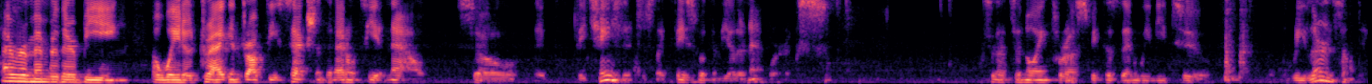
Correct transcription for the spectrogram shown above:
I remember there being a way to drag and drop these sections and I don't see it now. So they, they changed it just like Facebook and the other networks. So that's annoying for us because then we need to relearn something.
